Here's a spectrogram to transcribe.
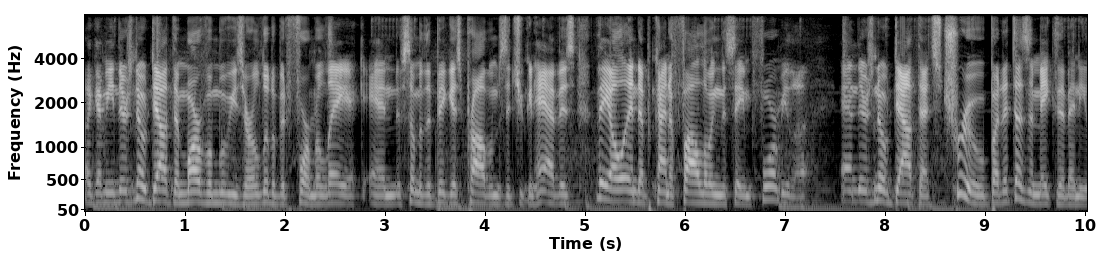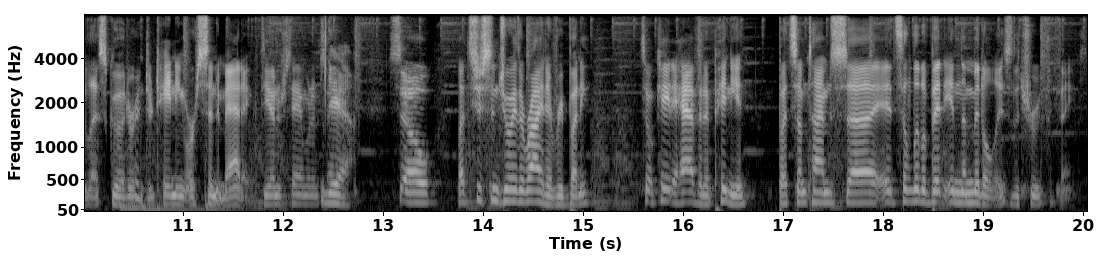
Like, I mean, there's no doubt that Marvel movies are a little bit formulaic, and some of the biggest problems that you can have is they all end up kind of following the same formula. And there's no doubt that's true, but it doesn't make them any less good or entertaining or cinematic. Do you understand what I'm saying? yeah. So let's just enjoy the ride, everybody. It's okay to have an opinion, but sometimes uh, it's a little bit in the middle, is the truth of things.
